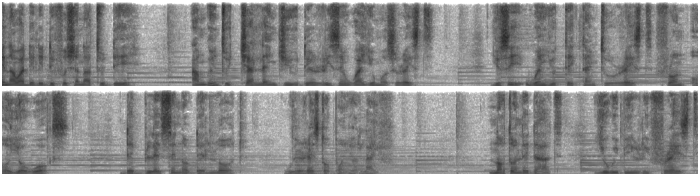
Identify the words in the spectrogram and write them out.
In our daily devotional today, I'm going to challenge you the reason why you must rest. You see, when you take time to rest from all your works, the blessing of the Lord will rest upon your life. Not only that, you will be refreshed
